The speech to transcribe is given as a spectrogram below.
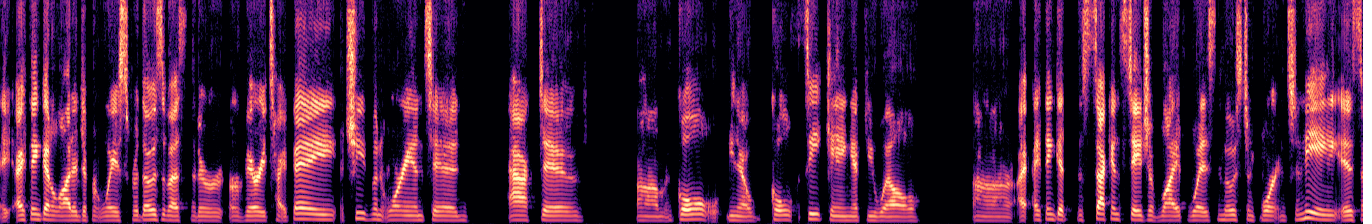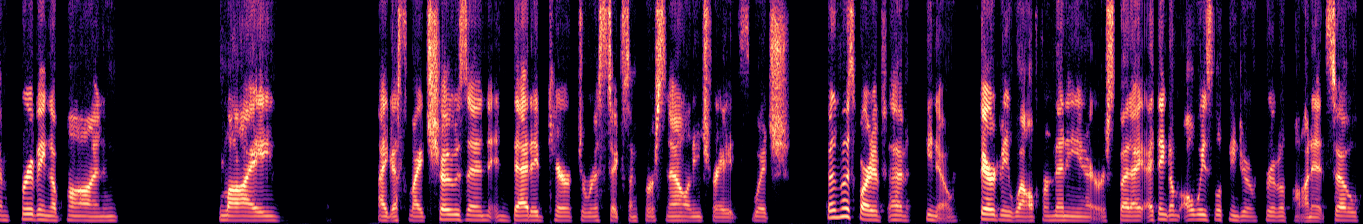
i, I think in a lot of different ways for those of us that are, are very type a achievement oriented active um, goal you know goal seeking if you will uh, I, I, think at the second stage of life, what is most important to me is improving upon my, I guess, my chosen embedded characteristics and personality traits, which for the most part have, have you know, fared me well for many years. But I, I think I'm always looking to improve upon it. So,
